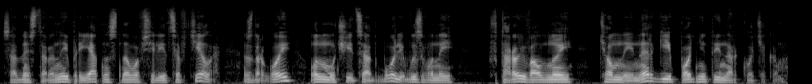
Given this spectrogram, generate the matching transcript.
С одной стороны, приятно снова вселиться в тело, с другой — он мучается от боли, вызванной второй волной темной энергии, поднятой наркотиком.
